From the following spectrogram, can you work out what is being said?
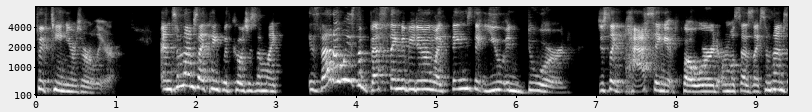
15 years earlier. And sometimes I think with coaches, I'm like, is that always the best thing to be doing? Like things that you endured, just like passing it forward, almost as like sometimes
